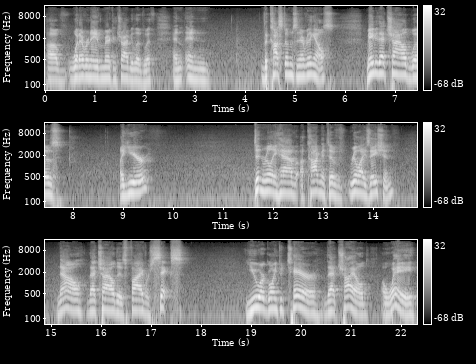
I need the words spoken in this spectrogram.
of whatever Native American tribe he lived with and, and the customs and everything else. Maybe that child was a year, didn't really have a cognitive realization. Now that child is five or six. You are going to tear that child away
